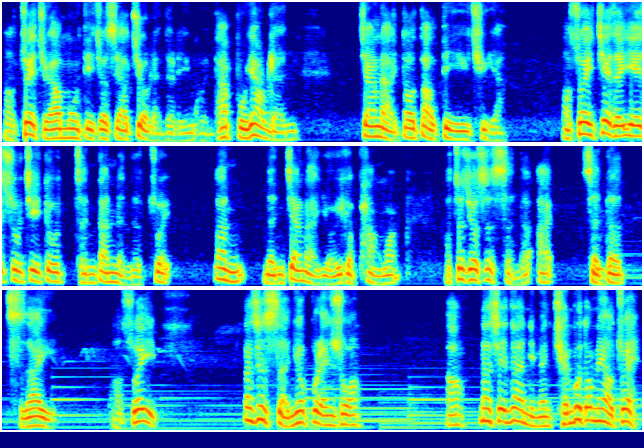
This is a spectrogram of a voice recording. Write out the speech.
啊？最主要目的就是要救人的灵魂，他不要人将来都到地狱去呀啊！所以借着耶稣基督承担人的罪，让人将来有一个盼望啊！这就是神的爱，神的慈爱啊！所以，但是神又不能说。好，那现在你们全部都没有罪，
